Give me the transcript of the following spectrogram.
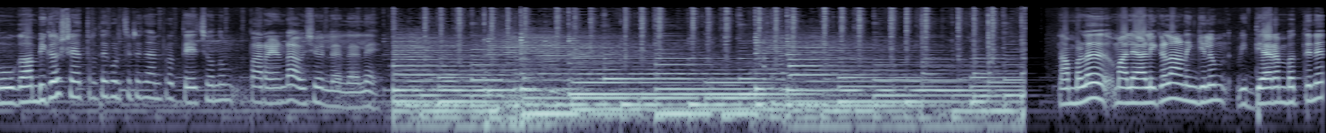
മൂകാംബിക ക്ഷേത്രത്തെ കുറിച്ചിട്ട് ഞാൻ പ്രത്യേകിച്ചൊന്നും പറയേണ്ട ആവശ്യമില്ലല്ലോ അല്ലേ? നമ്മൾ മലയാളികളാണെങ്കിലും വിദ്യാരംഭത്തിന്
